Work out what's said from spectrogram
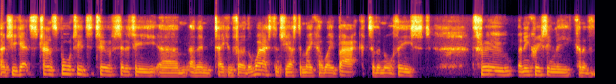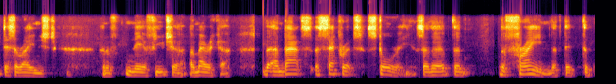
and she gets transported to a facility um, and then taken further west and she has to make her way back to the northeast through an increasingly kind of disarranged kind of near future america. And that's a separate story. So the the the frame that the, the,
